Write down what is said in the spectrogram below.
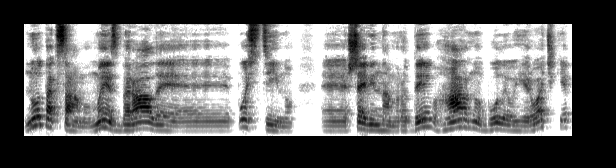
Ну так само, ми збирали постійно. Ще він нам родив, гарно були огірочки.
